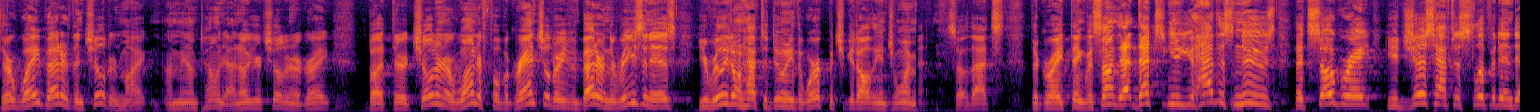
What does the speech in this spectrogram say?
they're way better than children, Mike. I mean, I'm telling you, I know your children are great, but their children are wonderful, but grandchildren are even better. And the reason is you really don't have to do any of the work, but you get all the enjoyment. So that's the great thing. But some, that, that's, you know, you have this news that's so great, you just have to slip it into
